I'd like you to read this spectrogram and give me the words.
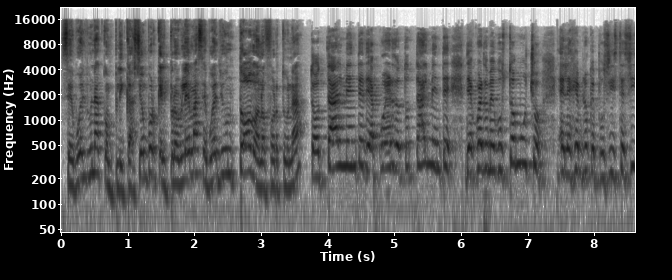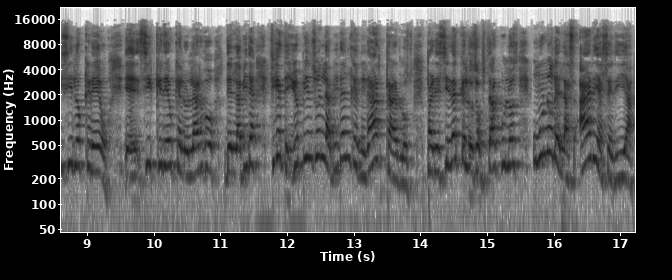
se vuelve una complicación porque el problema se vuelve un todo, ¿no, Fortuna? Totalmente de acuerdo, totalmente de acuerdo. Me gustó mucho el ejemplo que pusiste. Sí, sí lo creo. Eh, sí creo que a lo largo de la vida, fíjate, yo pienso en la vida en general, Carlos. Pareciera que los obstáculos, uno de las áreas sería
